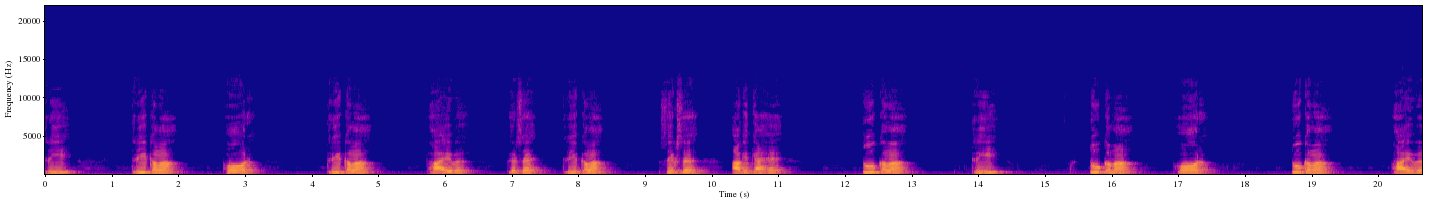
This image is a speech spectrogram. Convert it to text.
three three comma four three comma five फिर से थ्री कमा सिक्स आगे क्या है? Two comma three two comma four two comma five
